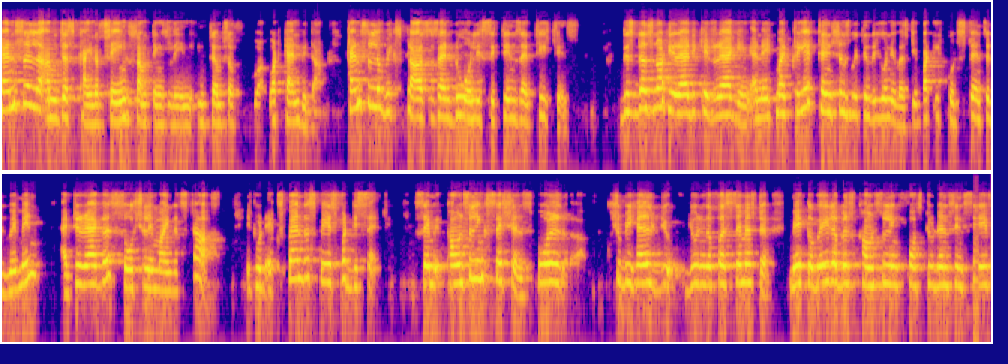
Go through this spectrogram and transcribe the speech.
Cancel, I'm just kind of saying some things in, in terms of what, what can be done. Cancel the week's classes and do only sit-ins and teach-ins this does not eradicate ragging and it might create tensions within the university, but it could strengthen women, anti-raggers, socially minded staff. It would expand the space for dissent. Semi counseling sessions hold, uh, should be held du during the first semester. Make available counseling for students in safe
